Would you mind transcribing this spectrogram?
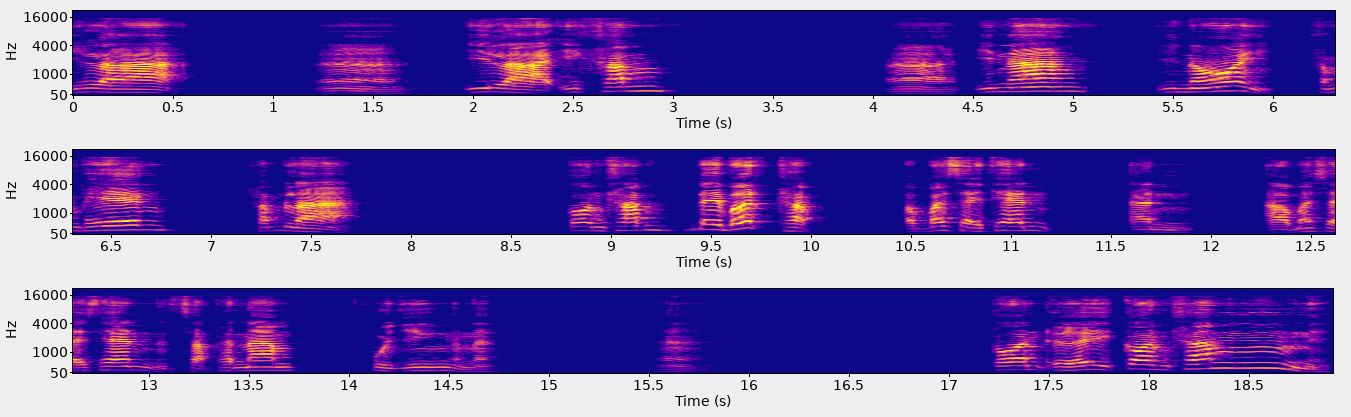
อีหลาอ่าอีหลาอีคำอ่าอีนาง อีน้อยคำแพลงคำหล้าก่อนคำได้เบิดครับ เอามาใส่แทน อัน เอามาใส่แทนสรรพนามผู้หญิงนน่ะอ่าก่อนเอ๋ยก่อนคำนี่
